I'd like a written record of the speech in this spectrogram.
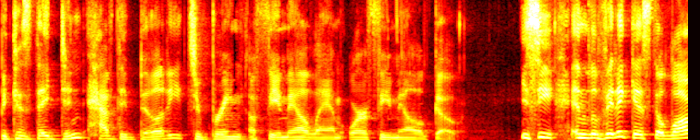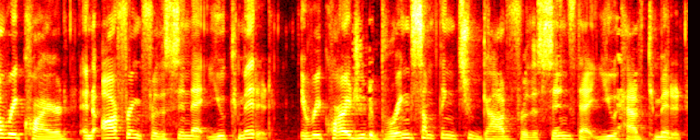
because they didn't have the ability to bring a female lamb or a female goat. You see, in Leviticus, the law required an offering for the sin that you committed. It required you to bring something to God for the sins that you have committed.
